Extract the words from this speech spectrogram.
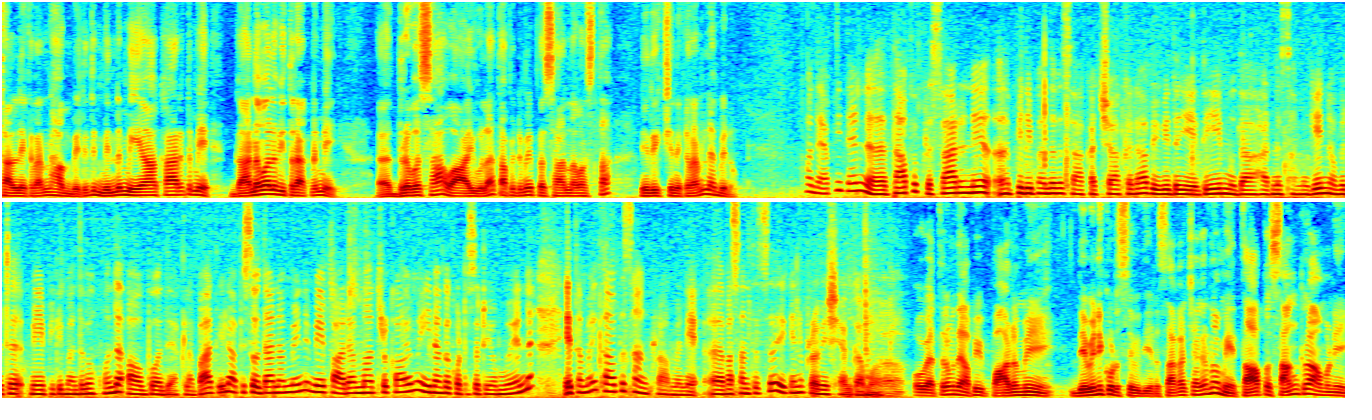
චලනය කරන්න හම්බෙන්නේ. ඉතින් මෙන්න මේ ආකාරයට මේ ඝනවල විතරක් නෙමෙයි ද්‍රව සහ වායු වලත් අපිට මේ ප්‍රසාරණ අවස්ථා නිරීක්ෂණය කරන්න ලැබෙනවා. හොඳ අපි දැන් තාප ප්‍රසාරණය පිළිබඳව සාකච්ඡා කළා විවිධ යෙදීම් උදාහරණ සමගින් ඔබට මේ පිළිබඳව හොඳ අවබෝධයක් ලබා දීලා අපි සූදානම් වෙන්නේ මේ පාඩම් මාතෘකාවෙම ඊළඟ කොටසට යමු වෙන්න. ඒ තමයි තාප සංක්‍රමණය. වසන්ත සර් ඒ ගැන ප්‍රවේශයක් ගමු. ඔව් ඇත්තටම දැන් අපි පාඩමේ දෙවෙනි කොටස විදියට සාකච්ඡා කරනවා මේ තාප සංක්‍රමණය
